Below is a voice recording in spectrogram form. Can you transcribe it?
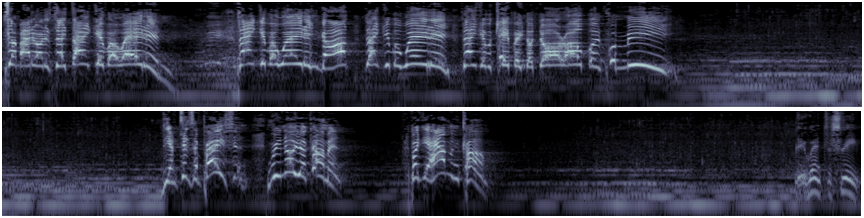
Somebody ought to say, Thank you for waiting. Thank you for waiting, God. Thank you for waiting. Thank you for keeping the door open for me. The anticipation. We know you're coming, but you haven't come. They went to sleep.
